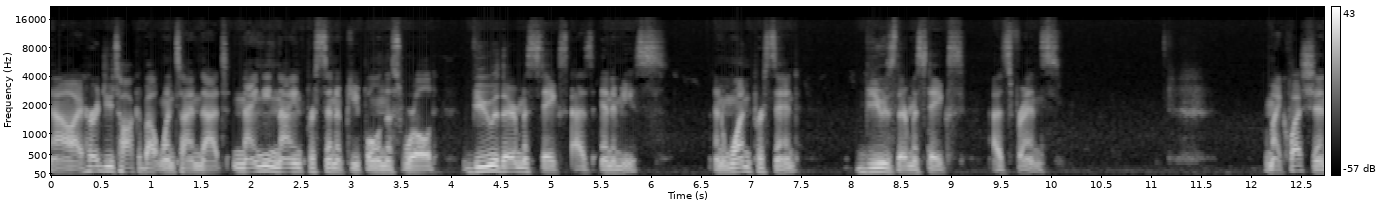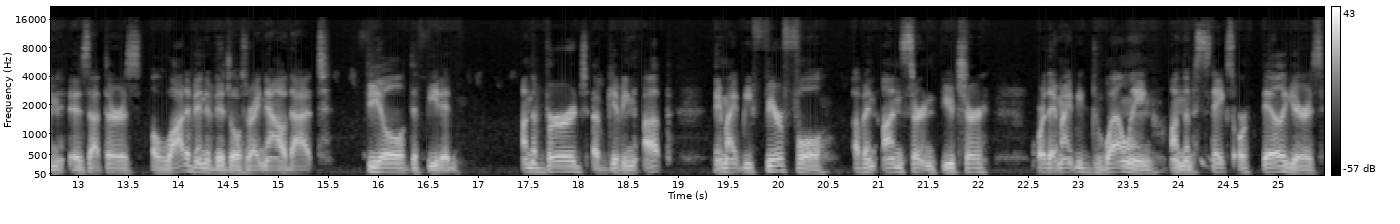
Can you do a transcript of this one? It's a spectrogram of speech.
Now, I heard you talk about one time that 99% of people in this world view their mistakes as enemies, and 1% views their mistakes as friends. My question is that there's a lot of individuals right now that feel defeated, on the verge of giving up. They might be fearful of an uncertain future, or they might be dwelling on the mistakes or failures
